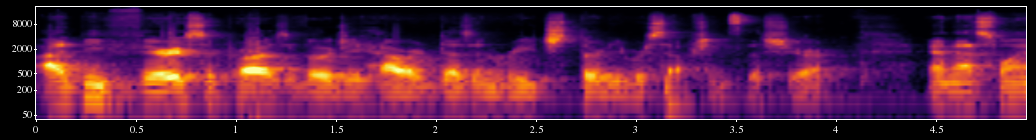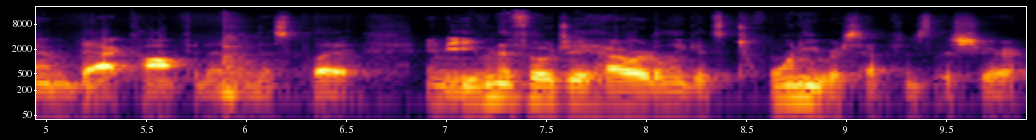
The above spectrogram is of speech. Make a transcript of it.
I'd be very surprised if OJ Howard doesn't reach 30 receptions this year. And that's why I'm that confident in this play. And even if OJ Howard only gets 20 receptions this year,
